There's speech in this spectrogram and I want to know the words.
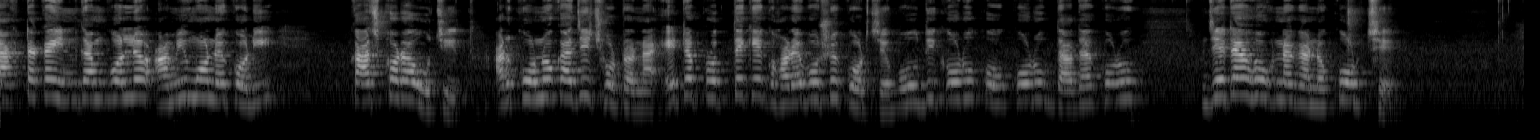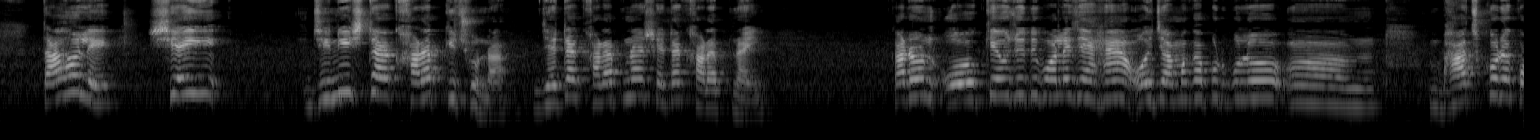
লাখ টাকা ইনকাম করলেও আমি মনে করি কাজ করা উচিত। আর কোনো কাজই ছোট না। এটা প্রত্যেকে ঘরে বসে করছে। বৌদি করুক, ও করুক, দাদা করুক, যেটা হোক না কেন করছে। তাহলে সেই জিনিসটা খারাপ কিছু না। যেটা খারাপ না, সেটা খারাপ নাই। কারণ ও কেউ যদি বলে যে হ্যাঁ ওই জামা কাপড়গুলো ভাঁজ করে ক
